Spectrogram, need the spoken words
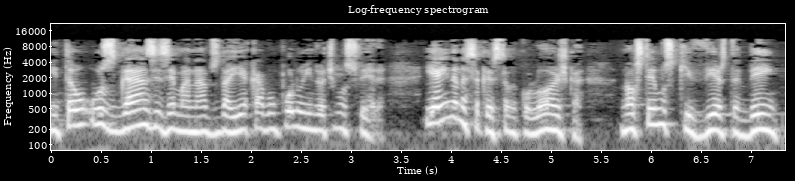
Então, os gases emanados daí acabam poluindo a atmosfera. E ainda nessa questão ecológica, nós temos que ver também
